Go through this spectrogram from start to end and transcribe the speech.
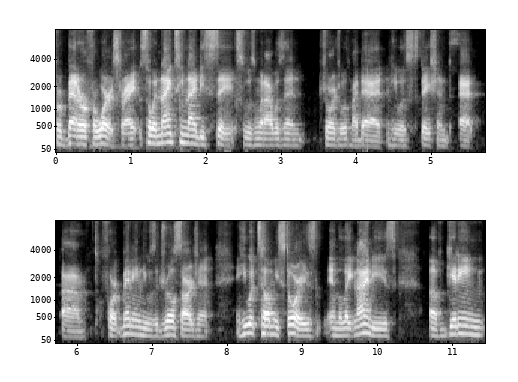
for better or for worse, right? So in 1996 was when I was in Georgia with my dad, and he was stationed at um, Fort Benning. He was a drill sergeant, and he would tell me stories in the late 90s of getting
